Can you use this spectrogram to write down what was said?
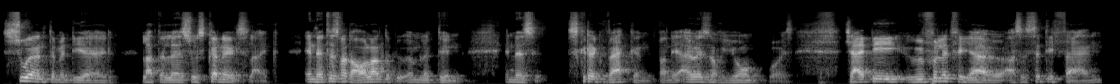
so intimideer laat hulle soos kinders lyk like. en dit is wat Haaland op die oomblik doen en dis skrikwekkend want die ou is nog jonk boys. JP, hoe voel dit vir jou as 'n City fan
